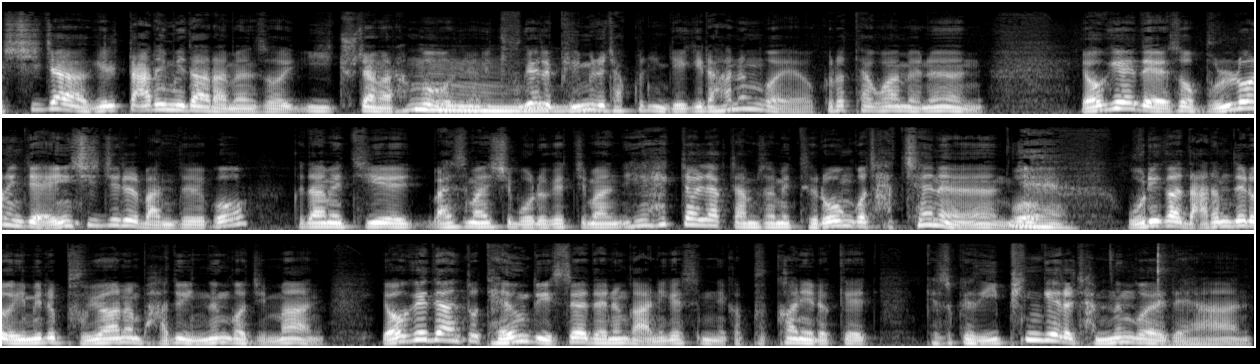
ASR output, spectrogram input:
시작일 따름이다라면서 이 주장을 한 거거든요. 음. 두 개를 비밀로 자꾸 좀 얘기를 하는 거예요. 그렇다고 하면은 여기에 대해서 물론 이제 NCG를 만들고 그다음에 뒤에 말씀하실지 모르겠지만 핵 전략 잠수함이 들어온 것 자체는 뭐 네. 우리가 나름대로 의미를 부여하는 바도 있는 거지만 여기에 대한 또 대응도 있어야 되는 거 아니겠습니까? 북한이 이렇게 계속해서 이 핑계를 잡는 거에 대한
